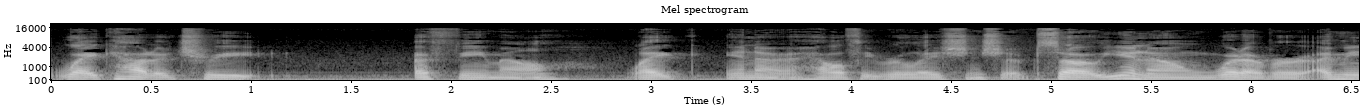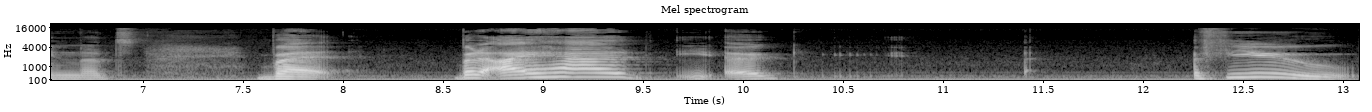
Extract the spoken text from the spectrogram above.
like how to treat a female like in a healthy relationship. So, you know, whatever. I mean, that's but but I had a, a few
